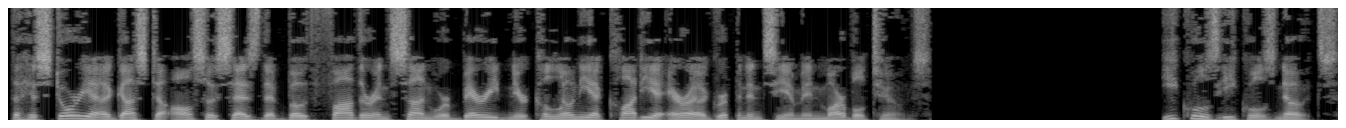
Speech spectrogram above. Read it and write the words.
The Historia Augusta also says that both father and son were buried near Colonia Claudia Ara Agrippinensium in marble tombs. Notes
